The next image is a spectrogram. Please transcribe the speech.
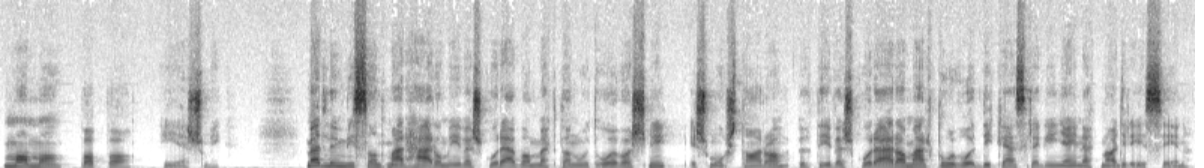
Mama, papa, ilyesmik. Medlin viszont már három éves korában megtanult olvasni, és mostanra, öt éves korára már túl volt Dickens regényeinek nagy részén.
